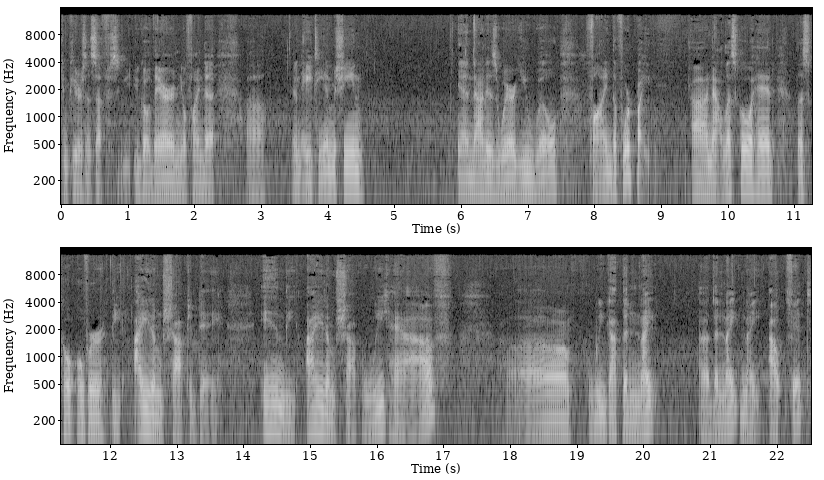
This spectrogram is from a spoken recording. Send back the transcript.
computers and stuff. So you go there and you'll find a uh, an ATM machine, and that is where you will find the Fortbyte. Uh, now let's go ahead. Let's go over the item shop today. In the item shop, we have uh, we got the night uh, the Nite Nite outfit.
